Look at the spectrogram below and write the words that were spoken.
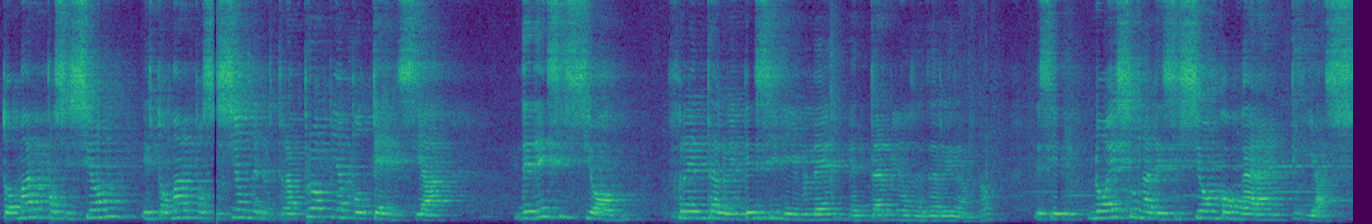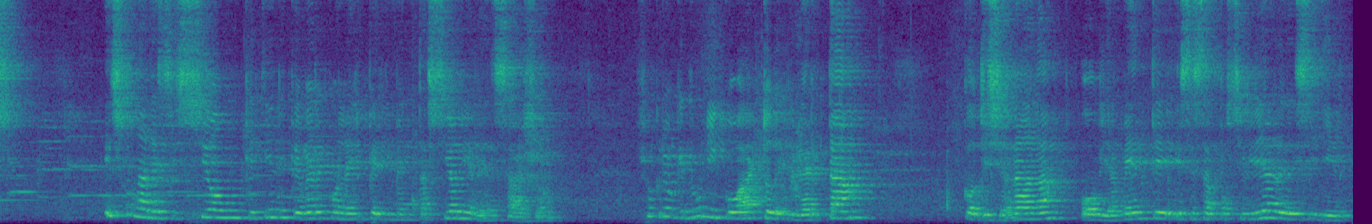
Tomar posición es tomar posición de nuestra propia potencia de decisión frente a lo indecidible en términos de Derrida. ¿no? Es decir, no es una decisión con garantías, es una decisión que tiene que ver con la experimentación y el ensayo. Yo creo que el único acto de libertad condicionada, obviamente, es esa posibilidad de decidir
